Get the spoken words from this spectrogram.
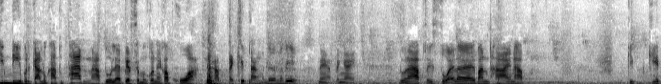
ยินดีบริการลูกค้าทุกท่านนะครับ ดูแลเปรียบเสมือนคนในครอบครัวนะครับ แต่คิดตังค์เหมือนเดิมนะพี่เนี่ยเป็นไง ดูนะครับ สวยๆเลยบ้านท้ายนะครับ กิฟกิฟ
